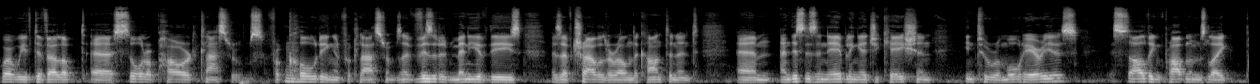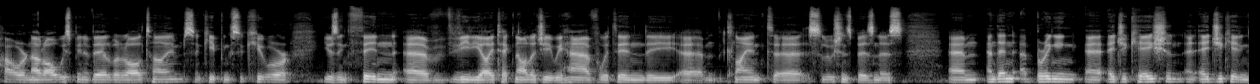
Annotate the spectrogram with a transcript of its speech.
where we've developed uh, solar powered classrooms for mm. coding and for classrooms. I've visited many of these as I've traveled around the continent. Um, and this is enabling education into remote areas solving problems like power not always being available at all times and keeping secure using thin uh, VDI technology we have within the um, client uh, solutions business. Um, and then uh, bringing uh, education and educating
